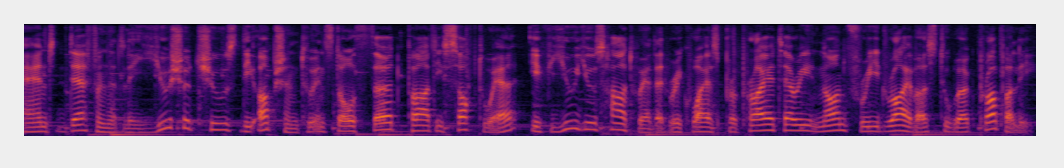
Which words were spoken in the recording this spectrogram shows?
And definitely you should choose the option to install third-party software if you use hardware that requires proprietary non-free drivers to work properly.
